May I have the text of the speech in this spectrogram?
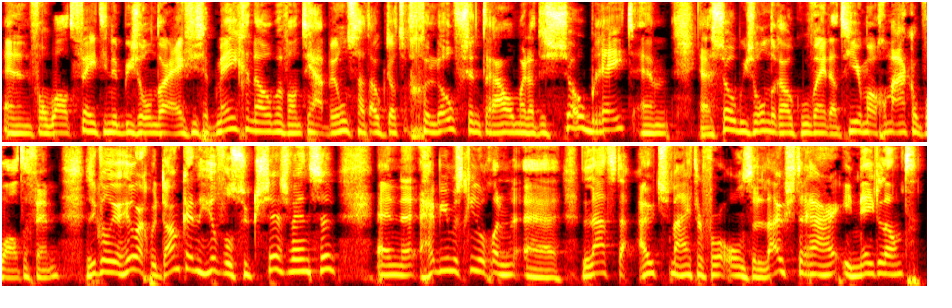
en van Walt Fate in het bijzonder eventjes hebt meegenomen. Want ja, bij ons staat ook dat geloof centraal. Maar dat is zo breed en ja, zo bijzonder ook hoe wij dat hier mogen maken op Walt FM. Dus ik wil je heel erg bedanken en heel veel succes wensen. En uh, heb je misschien nog een uh, laatste uitsmijter voor onze luisteraar in Nederland?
